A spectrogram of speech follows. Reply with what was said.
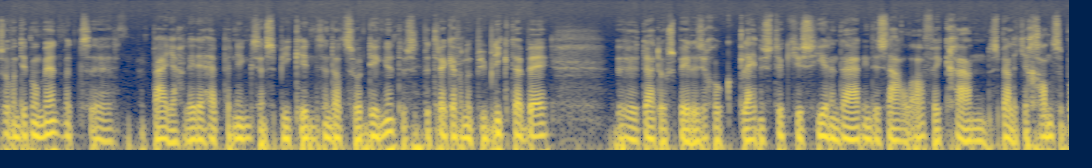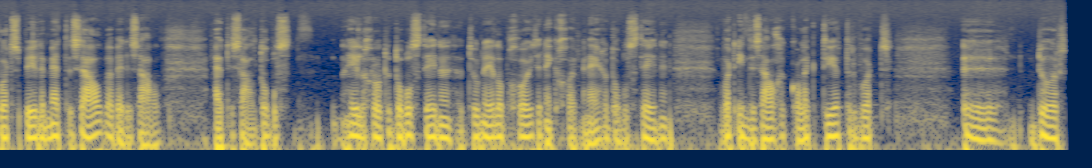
zo van dit moment met een paar jaar geleden happenings en speak-ins en dat soort dingen. Dus het betrekken van het publiek daarbij. daardoor spelen zich ook kleine stukjes hier en daar in de zaal af. Ik ga een spelletje ganzenbord spelen met de zaal... waarbij de zaal uit de zaal dobbels, hele grote dobbelstenen het toneel opgooit... en ik gooi mijn eigen dobbelstenen. wordt in de zaal gecollecteerd. Er wordt door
